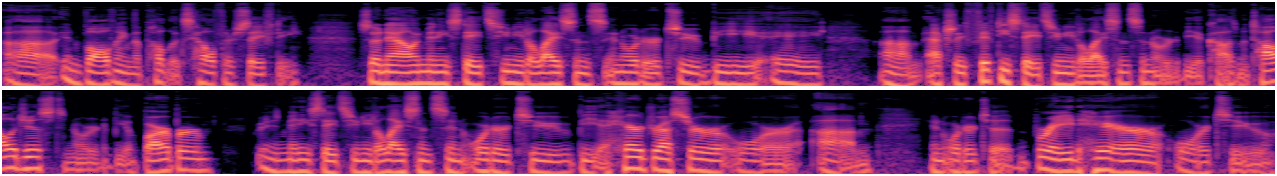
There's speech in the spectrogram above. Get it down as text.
uh, involving the public's health or safety. So now in many states, you need a license in order to be a um, actually, 50 states, you need a license in order to be a cosmetologist, in order to be a barber, in many states, you need a license in order to be a hairdresser or um, in order to braid hair or to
